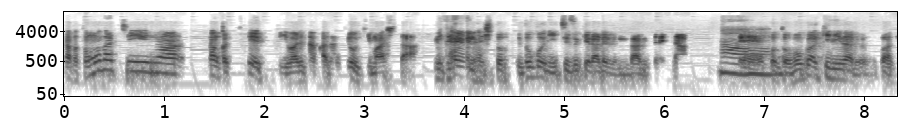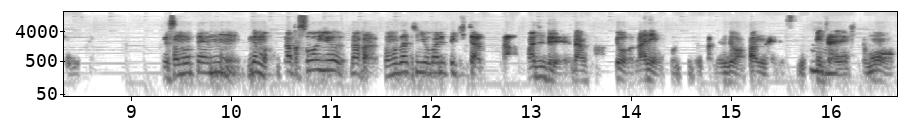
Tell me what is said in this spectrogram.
なんか友達がなんか来てって言われたから今日来ましたみたいな人ってどこに位置づけられるんだみたいな、えーことを僕は気になるわけです。で、その点、でもなんかそういう、なんか友達に呼ばれてきちゃった、マジでなんか今日何が起こってるか全然わかんないです、みたいな人も、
